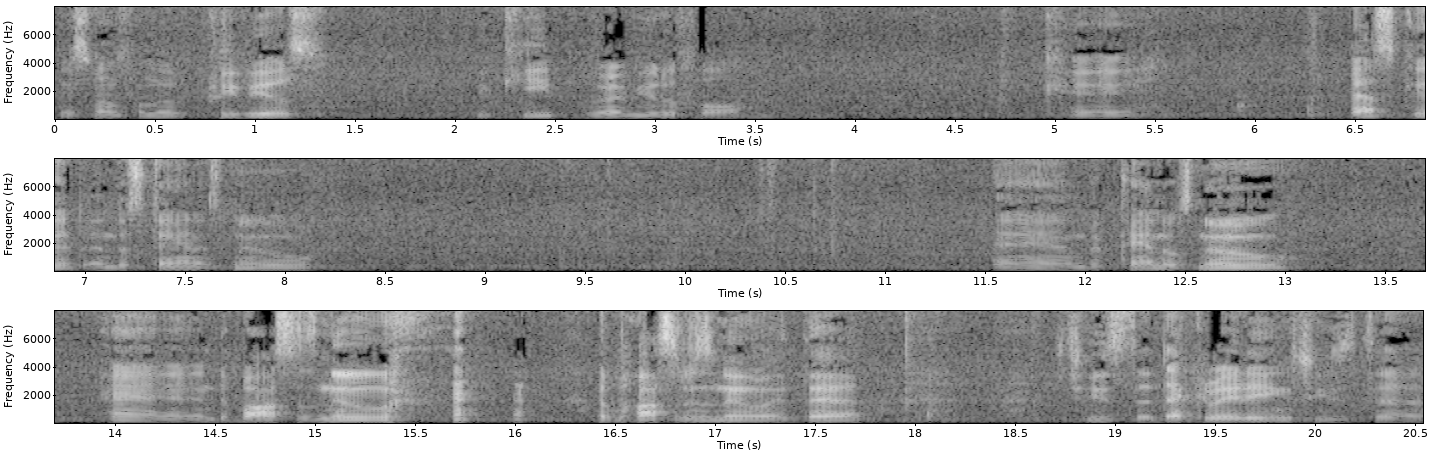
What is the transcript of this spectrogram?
This one's from the previous. We keep very beautiful. Okay. Basket and the stand is new. And the candle's new. And the boss is new. boss is new right there. She's the decorating. She's the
